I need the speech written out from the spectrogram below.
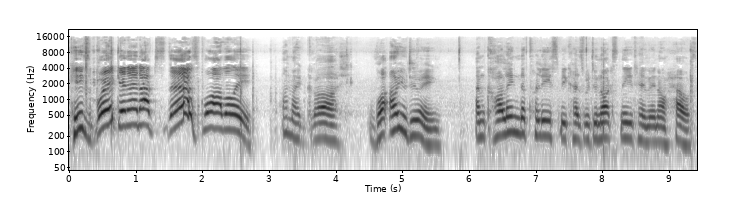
He's breaking in upstairs, probably. Oh my gosh. What are you doing? I'm calling the police because we do not need him in our house.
